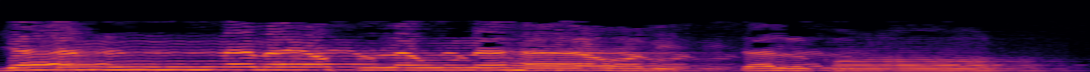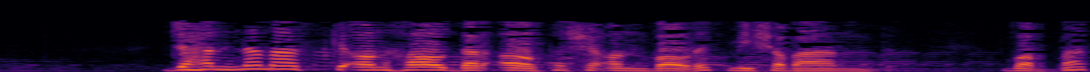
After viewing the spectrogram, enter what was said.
جهنم یصلونها و بئس القرار. جهنم است که آنها در آتش آن وارد می‌شوند و بد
